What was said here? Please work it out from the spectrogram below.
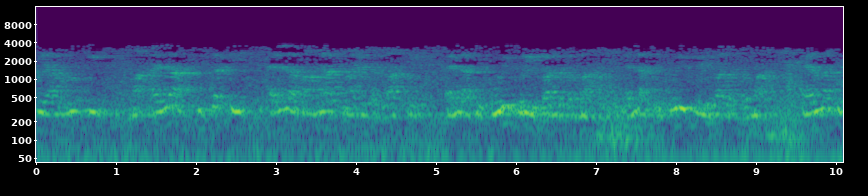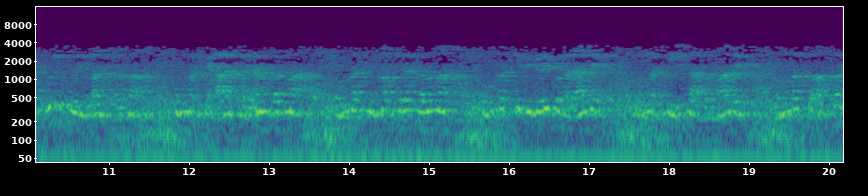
کی آلو کی اللہ فکر کی اللہ معاملات ہمارے اللہ کی اللہ کی پوری پوری عبادت کرنا اللہ کی پوری پوری عبادت کرنا اللہ کی پوری پوری عبادت کرنا امت کے ہاتھ کا رن کرنا امت کرنا امت کی بگڑی کو بنا دے، امت کی اصلاح فرما دے، امت کو افر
